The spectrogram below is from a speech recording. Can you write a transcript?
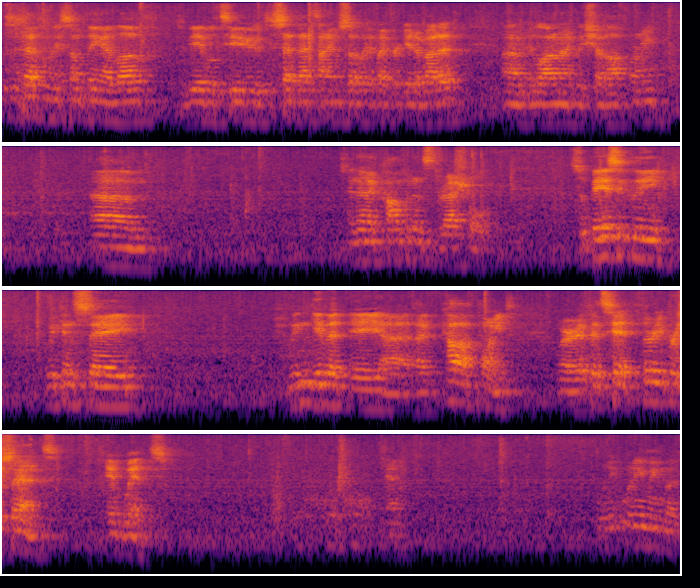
This is definitely something I love, to be able to, to set that time, so if I forget about it, um, it'll automatically shut off for me. Um, and then a confidence threshold. So basically, we can say, we can give it a, uh, a cutoff point where if it's hit thirty percent, it wins. Okay, What do you, what do you mean by that?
